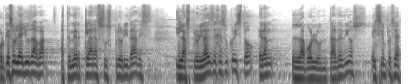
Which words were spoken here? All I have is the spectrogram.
porque eso le ayudaba a tener claras sus prioridades. Y las prioridades de Jesucristo eran la voluntad de Dios. Él siempre decía,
